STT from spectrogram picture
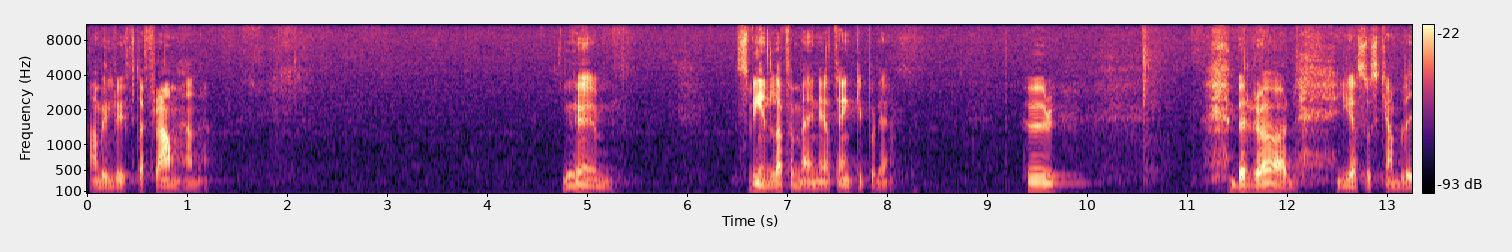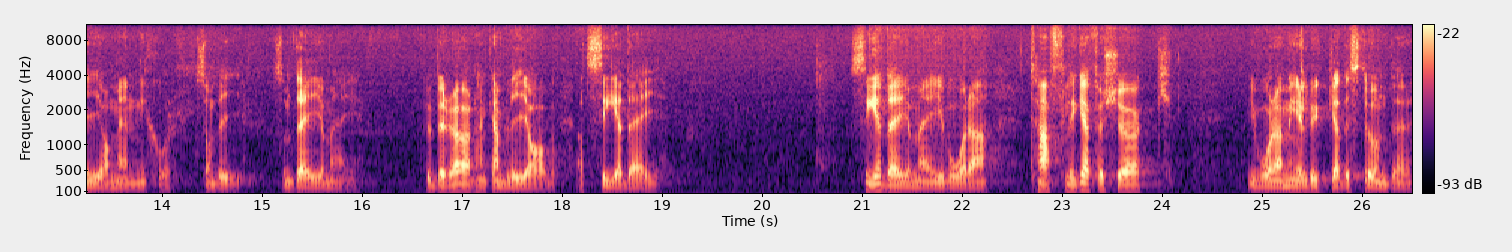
Han vill lyfta fram henne. Ehm, Svindlar för mig när jag tänker på det. Hur berörd Jesus kan bli av människor som vi, som dig och mig. hur berörd han kan bli av att se dig. Se dig och mig i våra taffliga försök, i våra mer lyckade stunder.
